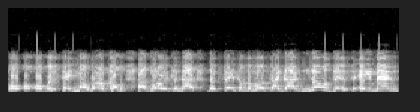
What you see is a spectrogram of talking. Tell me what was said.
over overstayed my welcome. Uh, glory to God. But saints of the Most High God, know this. Amen.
